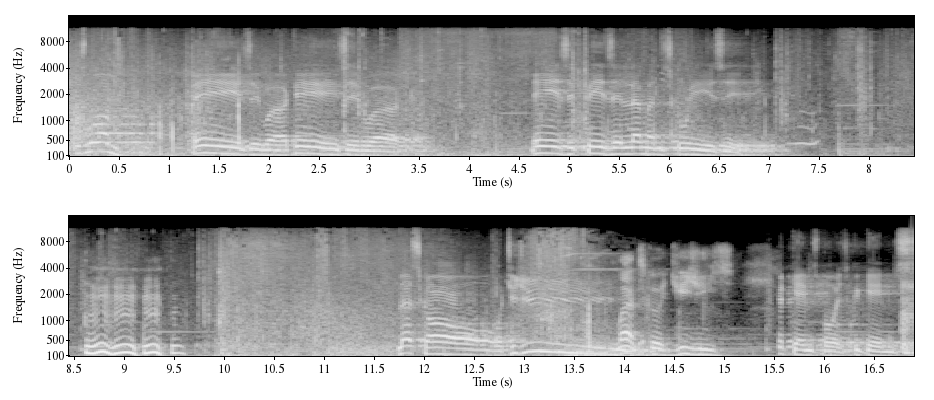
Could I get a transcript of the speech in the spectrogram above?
There's one. Easy work, easy work. Easy peasy lemon squeezy. Let's go. GG. Let's go, GG's. Good games, boys. Good games.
